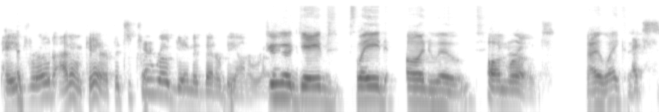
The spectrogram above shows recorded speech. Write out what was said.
paved road, I don't care. If it's a true Yeah. road game, it better be on a road. True road games played on roads. On roads. I like that. That's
